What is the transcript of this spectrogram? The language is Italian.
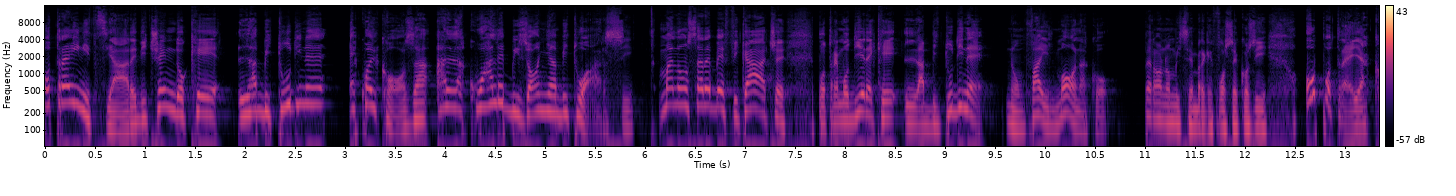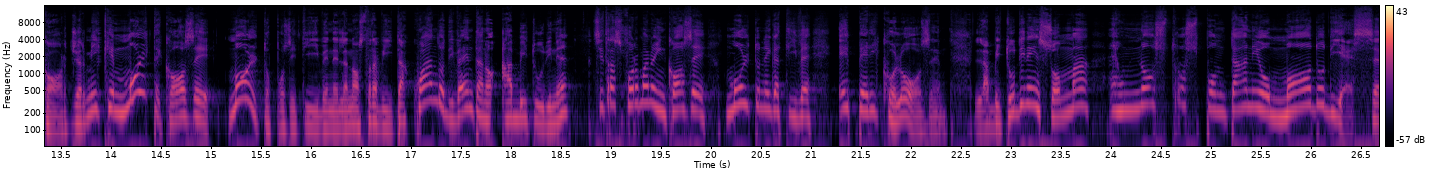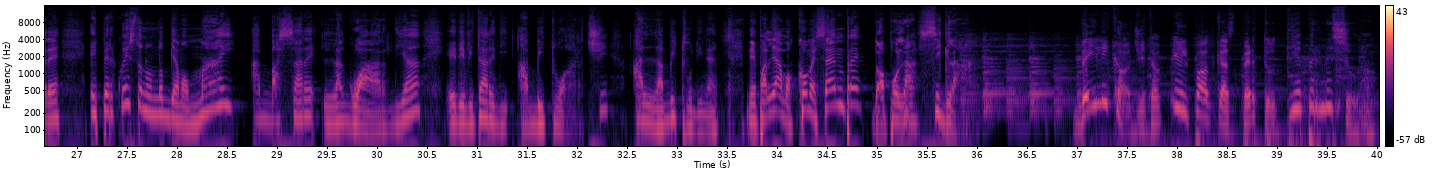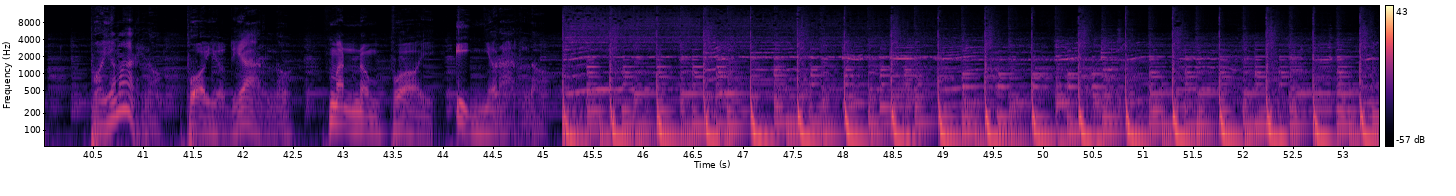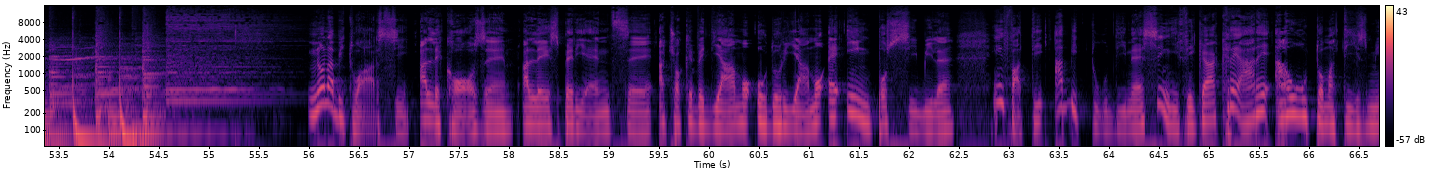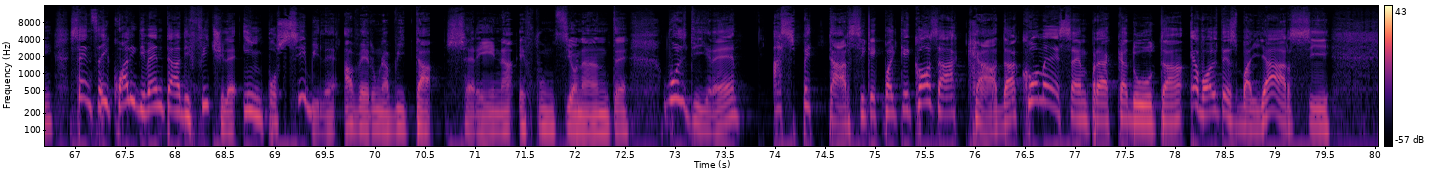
Potrei iniziare dicendo che l'abitudine è qualcosa alla quale bisogna abituarsi, ma non sarebbe efficace. Potremmo dire che l'abitudine non fa il monaco, però non mi sembra che fosse così. O potrei accorgermi che molte cose molto positive nella nostra vita, quando diventano abitudine, si trasformano in cose molto negative e pericolose. L'abitudine, insomma, è un nostro spontaneo modo di essere e per questo non dobbiamo mai abbassare la guardia ed evitare di abituarci all'abitudine. Ne parliamo come sempre dopo la sigla. Daily Cogito, il podcast per tutti e per nessuno. Puoi amarlo, puoi odiarlo, ma non puoi ignorarlo. Non abituarsi alle cose, alle esperienze, a ciò che vediamo, odoriamo è impossibile. Infatti, abitudine significa creare automatismi, senza i quali diventa difficile, impossibile avere una vita serena e funzionante. Vuol dire aspettarsi che qualche cosa accada come è sempre accaduta e a volte sbagliarsi.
